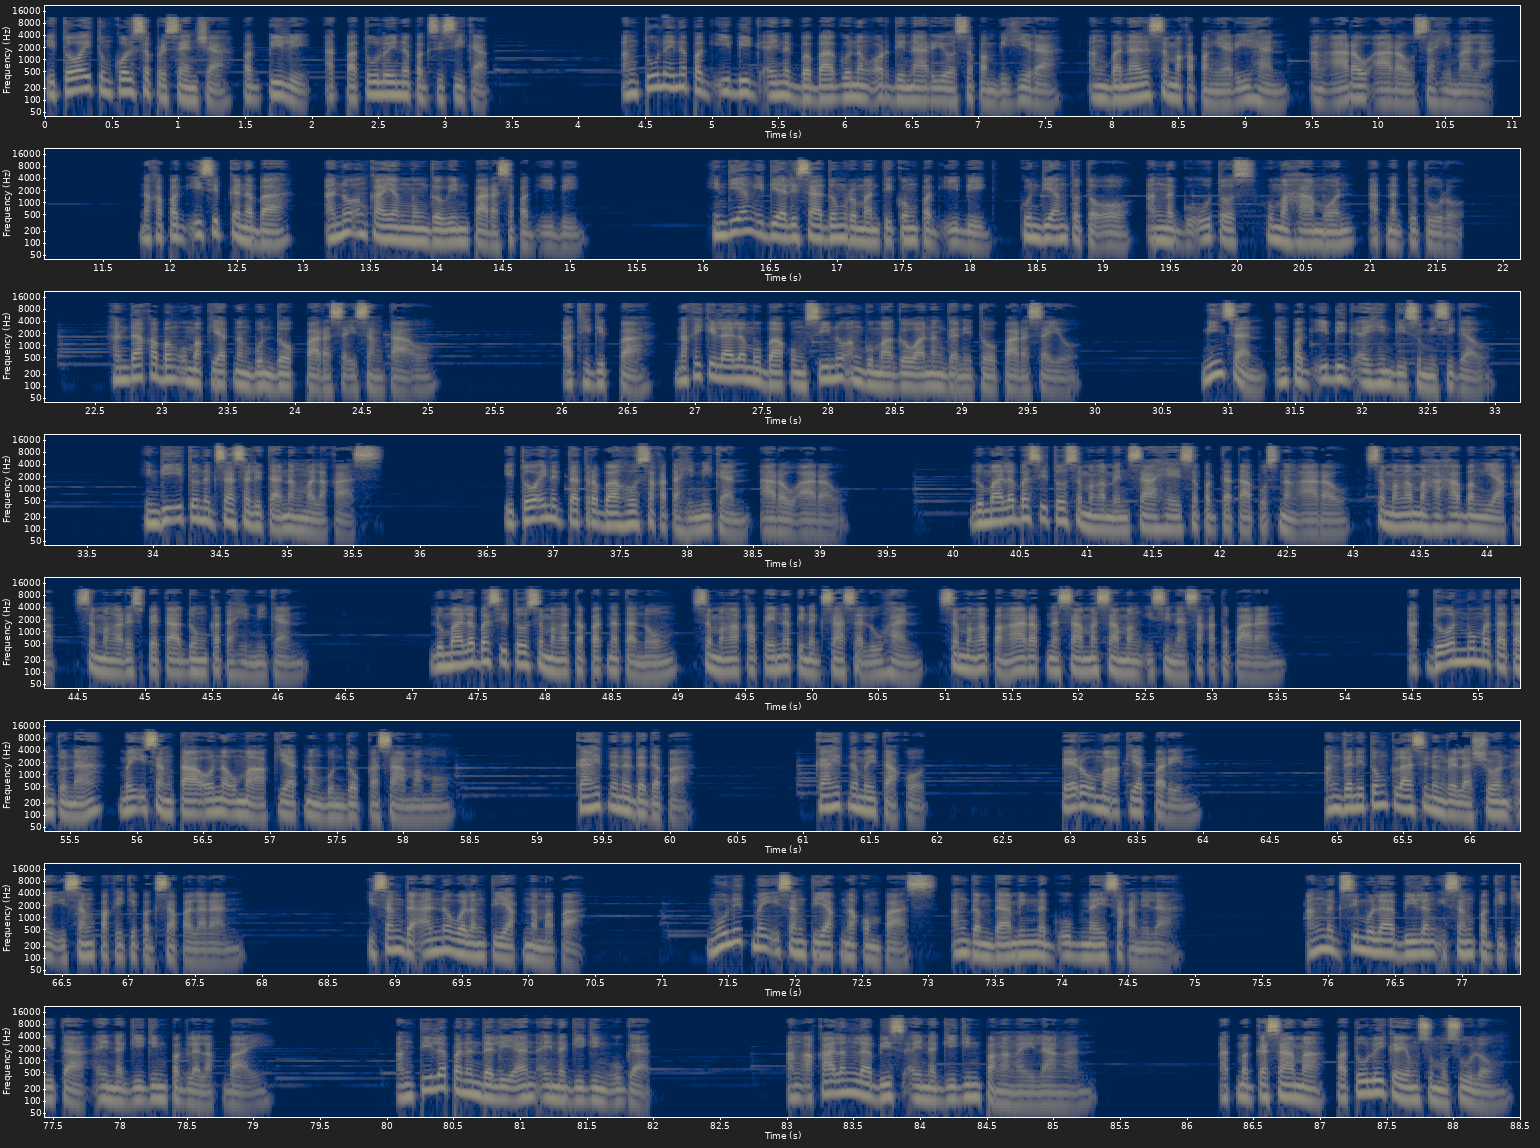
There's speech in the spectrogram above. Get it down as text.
Ito ay tungkol sa presensya, pagpili, at patuloy na pagsisikap. Ang tunay na pag-ibig ay nagbabago ng ordinaryo sa pambihira, ang banal sa makapangyarihan, ang araw-araw sa himala. Nakapag-isip ka na ba, ano ang kayang mong gawin para sa pag-ibig? Hindi ang idealisadong romantikong pag-ibig, kundi ang totoo, ang nag-uutos, humahamon, at nagtuturo. Handa ka bang umakyat ng bundok para sa isang tao? At higit pa, nakikilala mo ba kung sino ang gumagawa ng ganito para sa iyo? Minsan, ang pag-ibig ay hindi sumisigaw. Hindi ito nagsasalita ng malakas. Ito ay nagtatrabaho sa katahimikan, araw-araw. Lumalabas ito sa mga mensahe sa pagtatapos ng araw, sa mga mahahabang yakap, sa mga respetadong katahimikan. Lumalabas ito sa mga tapat na tanong, sa mga kape na pinagsasaluhan, sa mga pangarap na sama-samang isinasa katuparan. At doon mo matatanto na, may isang tao na umaakyat ng bundok kasama mo. Kahit na nadadapa. Kahit na may takot. Pero umaakyat pa rin. Ang ganitong klase ng relasyon ay isang pakikipagsapalaran. Isang daan na walang tiyak na mapa. Ngunit may isang tiyak na kompas, ang damdaming nag-ugnay sa kanila. Ang nagsimula bilang isang pagkikita ay nagiging paglalakbay. Ang tila panandalian ay nagiging ugat. Ang akalang labis ay nagiging pangangailangan. At magkasama, patuloy kayong sumusulong.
